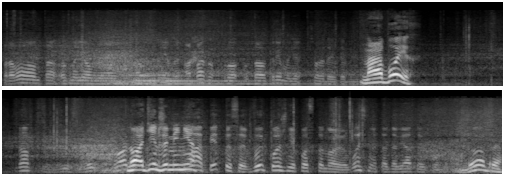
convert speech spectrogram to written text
права вам та ознайомлення а також про та отримання, що ви даєте мені. На обоїх? Да, звісно. Ви- два- Ну, один же мені. Два підписи в кожній постанові, 8 та 9 пункт. Добре.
